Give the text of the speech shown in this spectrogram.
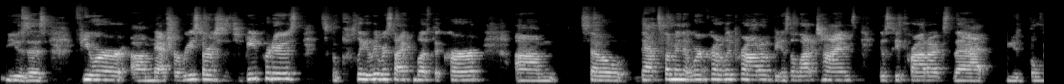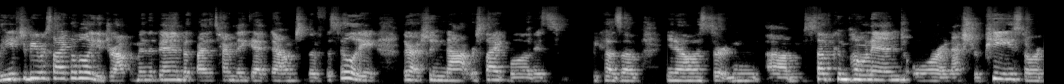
uses fewer um, natural resources to be produced. It's completely recyclable at the curb. Um, so that's something that we're incredibly proud of because a lot of times you'll see products that you believe to be recyclable, you drop them in the bin, but by the time they get down to the facility, they're actually not recyclable. And it's because of you know a certain um, subcomponent or an extra piece or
